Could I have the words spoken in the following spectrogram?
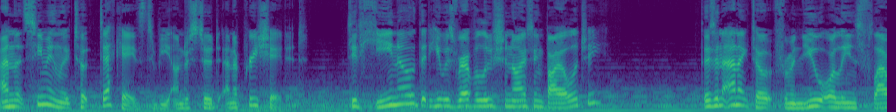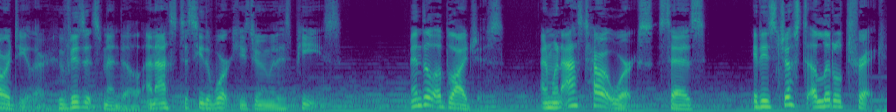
and that seemingly took decades to be understood and appreciated. Did he know that he was revolutionizing biology? There's an anecdote from a New Orleans flower dealer who visits Mendel and asks to see the work he's doing with his peas. Mendel obliges, and when asked how it works, says, It is just a little trick,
